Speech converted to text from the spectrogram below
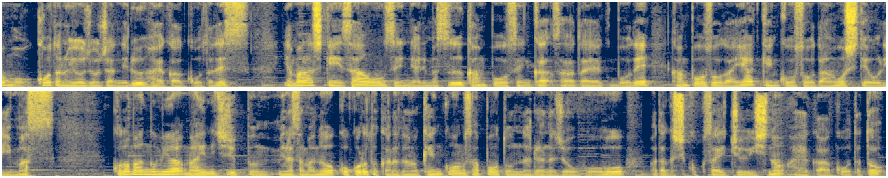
うも、コータの養生チャンネル、早川コータです。山梨県三温泉にあります漢方専科沢田薬房で漢方相談や健康相談をしております。この番組は毎日10分皆様の心と体の健康のサポートになるような情報を私国際中医師の早川コータと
